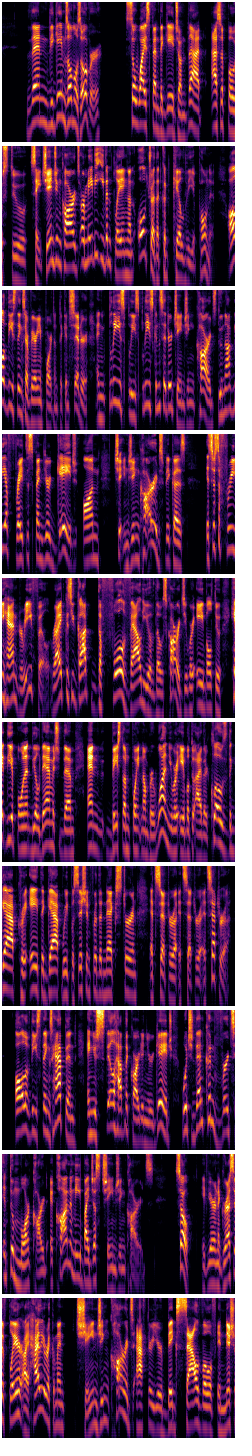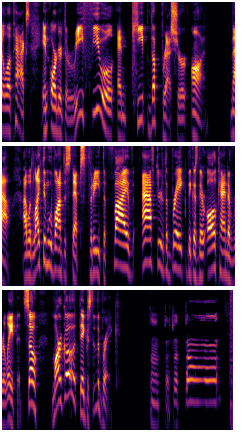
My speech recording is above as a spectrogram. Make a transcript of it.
then the game's almost over. So why spend the gauge on that as opposed to, say, changing cards or maybe even playing an Ultra that could kill the opponent? All of these things are very important to consider. And please, please, please consider changing cards. Do not be afraid to spend your gauge on changing cards because it's just a free hand refill, right? Because you got the full value of those cards. You were able to hit the opponent, deal damage to them, and based on point number one, you were able to either close the gap, create the gap, reposition for the next turn, etc., etc., etc. All of these things happened, and you still have the card in your gauge, which then converts into more card economy by just changing cards. So, if you're an aggressive player, I highly recommend changing cards after your big salvo of initial attacks in order to refuel and keep the pressure on. Now, I would like to move on to steps 3 to 5 after the break because they're all kind of related. So, Marco, take us to the break.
